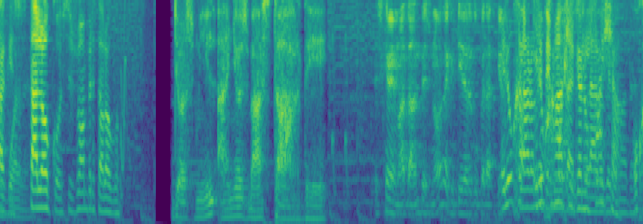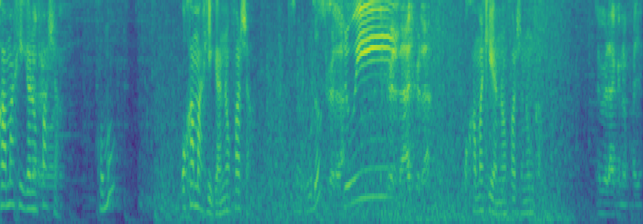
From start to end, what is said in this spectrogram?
ataques. Está loco, ese Swampert está loco. Dos mil años más tarde. Es que me mata antes, ¿no? De que tire recuperación. El hoja, Claro que el te hoja mata, mágica no claro falla. Hoja mágica no falla. ¿Cómo? Hoja mágica no falla. ¿Seguro? Es verdad. Sweet. Es verdad, es verdad. Hoja mágica no falla nunca. Es verdad que no falla.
